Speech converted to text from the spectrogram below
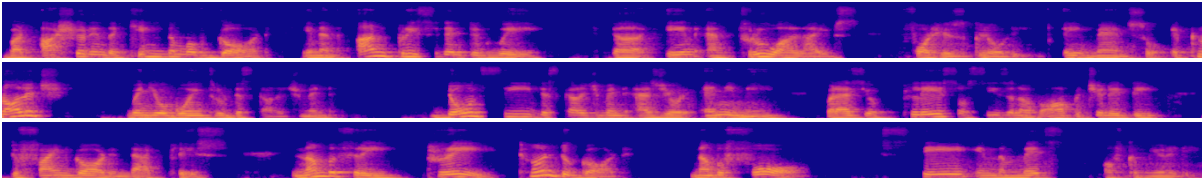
but usher in the kingdom of God in an unprecedented way uh, in and through our lives for His glory. Amen. So acknowledge when you're going through discouragement don't see discouragement as your enemy, but as your place or season of opportunity to find God in that place. Number three, pray, turn to God. Number four, stay in the midst of community.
